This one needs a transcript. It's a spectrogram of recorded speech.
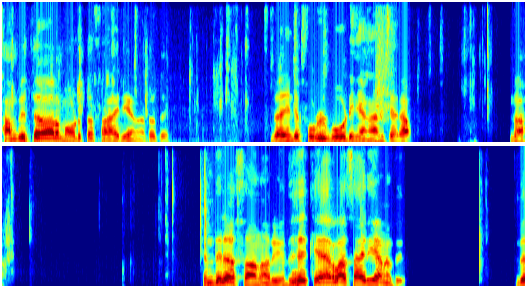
സംയുക്ത വർമ്മ കൊടുത്ത സാരിയാണ് കേട്ടത് ഇത്. അതിന്റെ ഫുൾ ബോഡി ഞാൻ കാണിച്ചു തരാം. ഇതാ എന്ത് രസമാണെന്നറിയോ ഇത് കേരള സാരിയാണിത്. ഇത്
